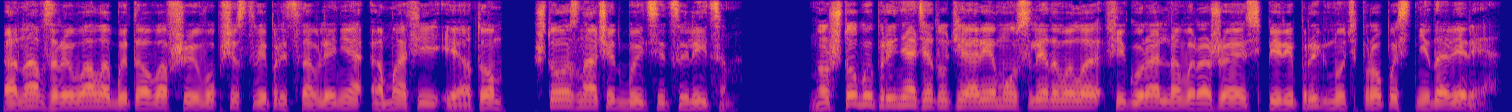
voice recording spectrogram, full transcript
она взрывала бытовавшие в обществе представления о мафии и о том, что значит быть сицилийцем. Но чтобы принять эту теорему, следовало, фигурально выражаясь, перепрыгнуть пропасть недоверия,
